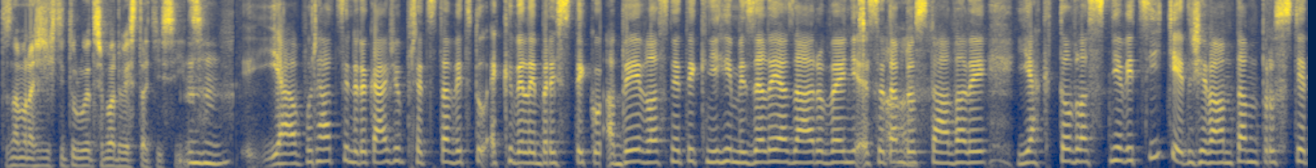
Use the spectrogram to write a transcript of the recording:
to znamená, že těch titulů je třeba 200 tisíc. Mm-hmm. Já pořád si nedokážu představit tu ekvilibristiku, aby vlastně ty knihy mizely a zároveň se tam dostávaly. Jak to vlastně vycítit, že vám tam prostě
